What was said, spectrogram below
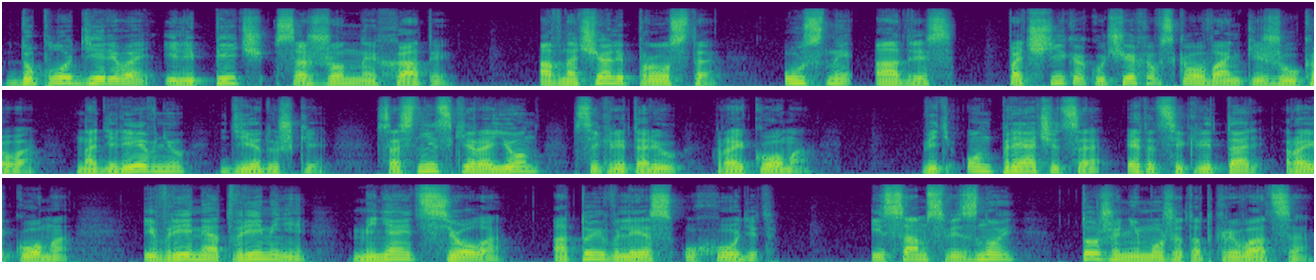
дупло дерева или печь сожженной хаты. А вначале просто устный адрес, почти как у чеховского Ваньки Жукова, на деревню дедушки, Сосницкий район, секретарю райкома. Ведь он прячется, этот секретарь райкома, и время от времени меняет села, а то и в лес уходит. И сам связной тоже не может открываться.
